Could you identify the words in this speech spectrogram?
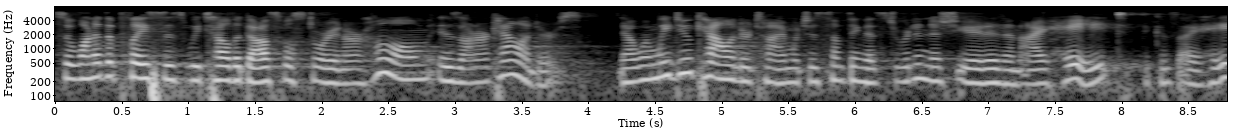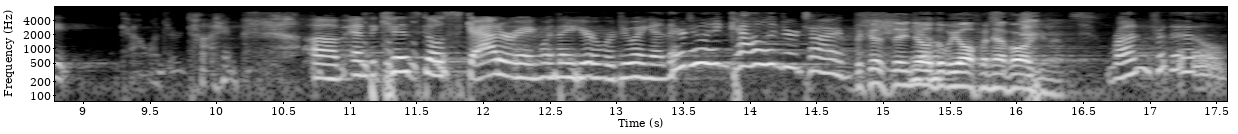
So, one of the places we tell the gospel story in our home is on our calendars. Now, when we do calendar time, which is something that Stewart initiated and I hate because I hate calendar time, um, and the kids go scattering when they hear we're doing it. They're doing calendar time because they know, you know? that we often have arguments. Run for the hills.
